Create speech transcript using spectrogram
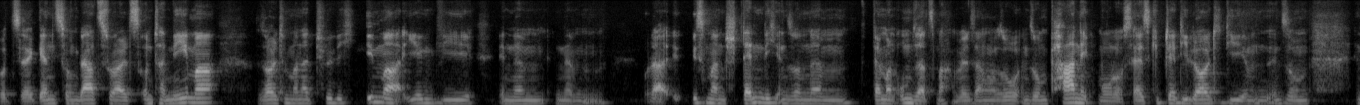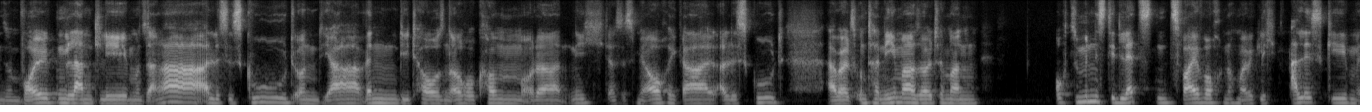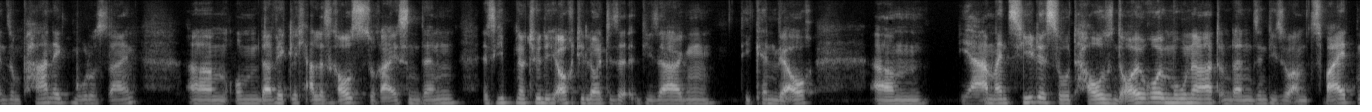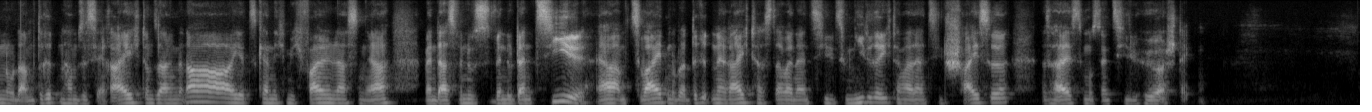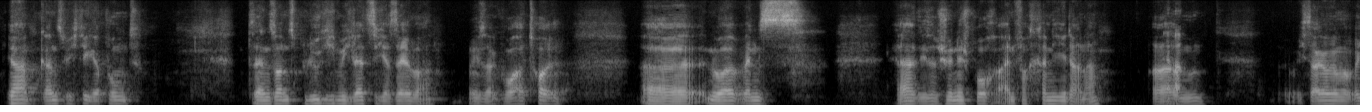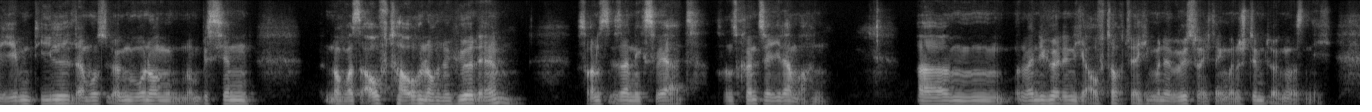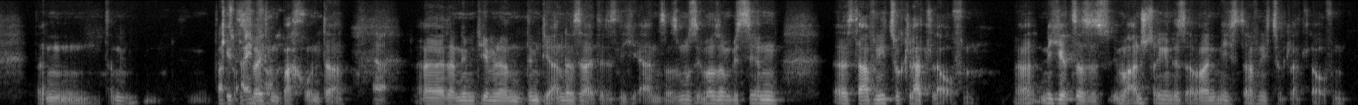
kurze Ergänzung dazu. Als Unternehmer sollte man natürlich immer irgendwie in einem, in einem oder ist man ständig in so einem, wenn man Umsatz machen will, sagen wir so, in so einem Panikmodus. Ja, es gibt ja die Leute, die in, in, so einem, in so einem Wolkenland leben und sagen, ah, alles ist gut und ja, wenn die 1000 Euro kommen oder nicht, das ist mir auch egal, alles gut. Aber als Unternehmer sollte man auch zumindest die letzten zwei Wochen nochmal wirklich alles geben, in so einem Panikmodus sein ähm, um da wirklich alles rauszureißen. Denn es gibt natürlich auch die Leute, die sagen, die kennen wir auch, ähm, ja, mein Ziel ist so 1000 Euro im Monat und dann sind die so am zweiten oder am dritten haben sie es erreicht und sagen dann, ah, jetzt kann ich mich fallen lassen, ja. Wenn das, wenn du, wenn du dein Ziel, ja, am zweiten oder dritten erreicht hast, da war dein Ziel zu niedrig, dann war dein Ziel scheiße. Das heißt, du musst dein Ziel höher stecken. Ja, ganz wichtiger Punkt. Denn sonst blüge ich mich letztlich ja selber. Und ich sage, wow, toll. Äh, nur wenn es, ja, dieser schöne Spruch, einfach kann jeder, ne? Ähm, ich sage immer bei jedem Deal, da muss irgendwo noch, noch ein bisschen noch was auftauchen, noch eine Hürde. Sonst ist er nichts wert. Sonst könnte es ja jeder machen. Ähm, und wenn die Hürde nicht auftaucht, wäre ich immer nervös, weil ich denke, da stimmt irgendwas nicht. Dann, dann geht es vielleicht einen Bach runter. Ja. Äh, dann nimmt jemand, dann nimmt die andere Seite das nicht ernst. Also es muss immer so ein bisschen, äh, es darf nicht zu glatt laufen. Ja, nicht jetzt, dass es immer anstrengend ist, aber nicht, es darf nicht zu glatt laufen.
